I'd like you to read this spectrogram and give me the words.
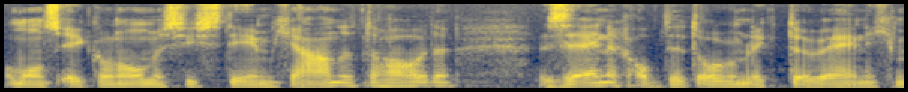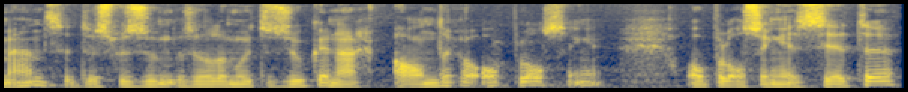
om ons economisch systeem gaande te houden, zijn er op dit ogenblik te weinig mensen. Dus we zullen moeten zoeken naar andere oplossingen. Oplossingen zitten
